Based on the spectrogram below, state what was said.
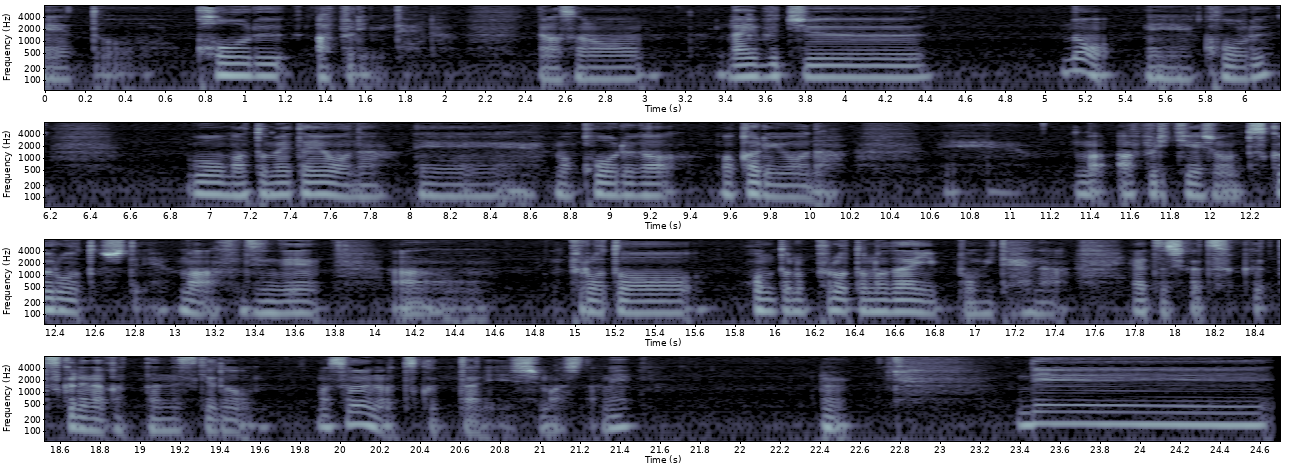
えっ、ー、とコールアプリみたいな。なんかそのライブ中の、えー、コールをまとめたような、えー、まあ、コールが分かるような、えー、まあ、アプリケーションを作ろうとして、まあ、全然あのプロト本当のプロトの第一歩みたいなやつしか作れなかったんですけど、まあ、そういうのを作ったりしましたね。うん、で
